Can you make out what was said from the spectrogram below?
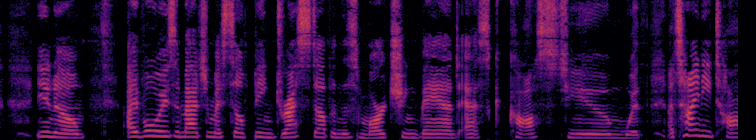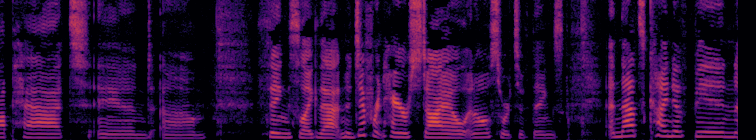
you know, I've always imagined myself being dressed up in this marching band esque costume with a tiny top hat and um, things like that, and a different hairstyle and all sorts of things. And that's kind of been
